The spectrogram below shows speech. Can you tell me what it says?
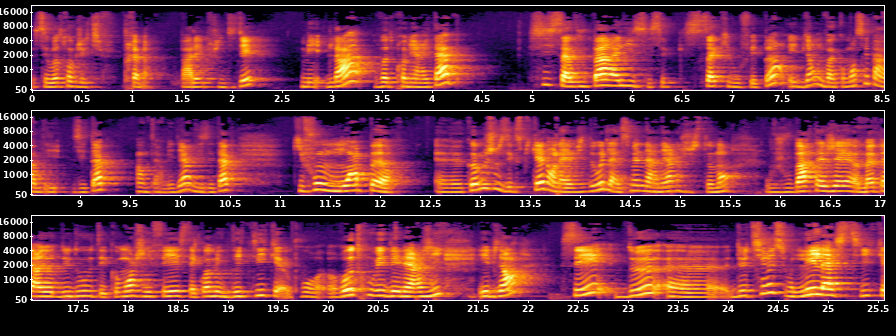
c'est votre objectif. Très bien. Parler avec fluidité. Mais là, votre première étape, si ça vous paralyse, c'est ça qui vous fait peur, eh bien, on va commencer par des étapes intermédiaires, des étapes qui font moins peur. Euh, comme je vous expliquais dans la vidéo de la semaine dernière, justement, où je vous partageais euh, ma période de doute et comment j'ai fait, c'était quoi mes déclics pour retrouver de l'énergie, eh bien, c'est de, euh, de tirer sur l'élastique,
